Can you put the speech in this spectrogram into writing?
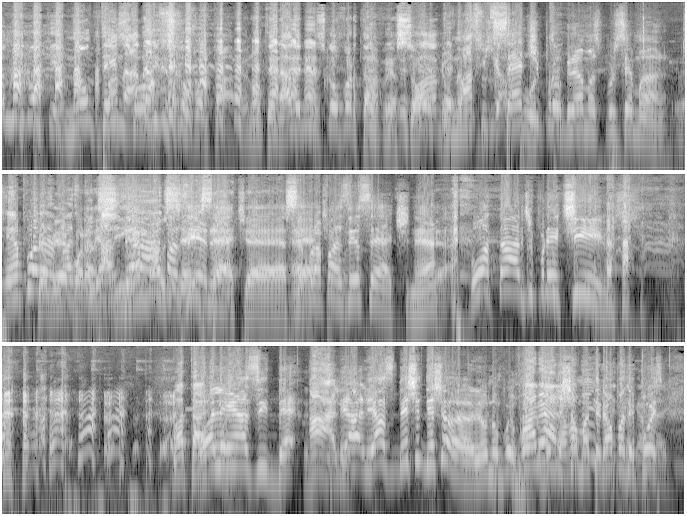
comigo aqui. Não tem nada de desconfortável. Não tem nada de desconfortável. É só Eu não faço sete puto. programas por semana. É, mas Porã. tá Cinco, vendo? pra fazer, seis, né? sete. É, é É sete. pra fazer sete, né? Boa tarde, pretinhos. Boa tarde. Olhem Porã. as ideias. Ah, ali- aliás, deixa, deixa. Eu, não, eu vou, Ah, não, vou deixar o material tá depois. sacanagem.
